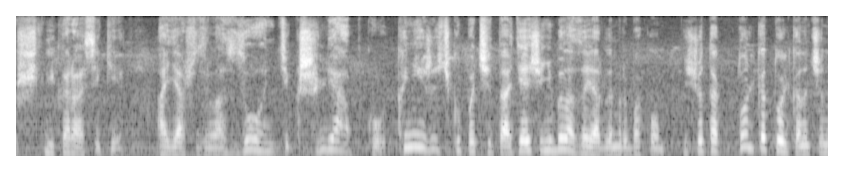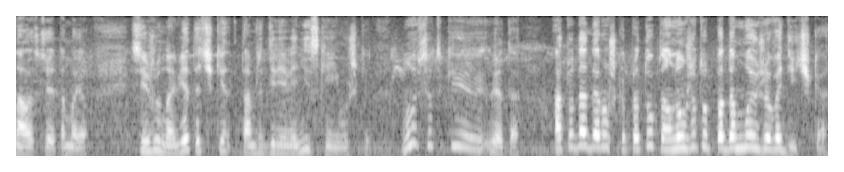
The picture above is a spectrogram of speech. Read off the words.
шли карасики. А я ж взяла зонтик, шляпку, книжечку почитать. Я еще не была заядлым рыбаком. Еще так только-только начиналось все это мое. Сижу на веточке, там же деревья низкие ушки. Ну, все-таки это. А туда дорожка протоптана, но уже тут подо мной уже водичка.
